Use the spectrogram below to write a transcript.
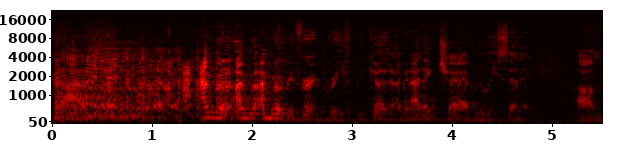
I'm going to, I'm, I'm to be very brief because, I mean, I think Chad really said it. Um,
